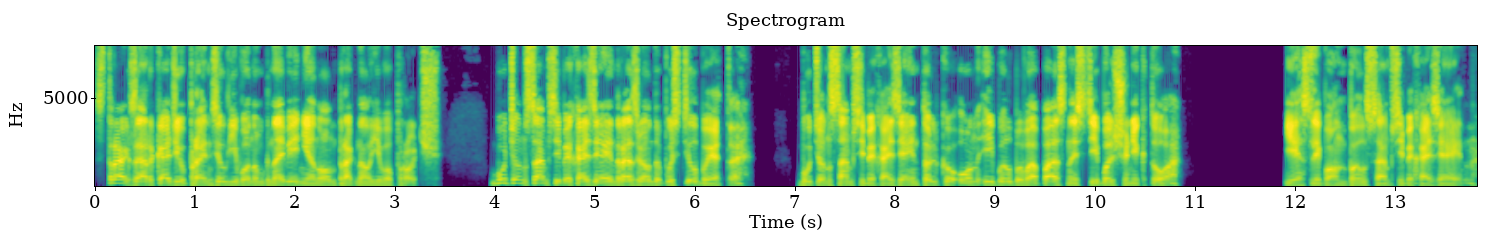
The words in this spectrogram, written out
Страх за Аркадию пронзил его на мгновение, но он прогнал его прочь. Будь он сам себе хозяин, разве он допустил бы это? Будь он сам себе хозяин, только он и был бы в опасности, и больше никто. Если бы он был сам себе хозяин.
